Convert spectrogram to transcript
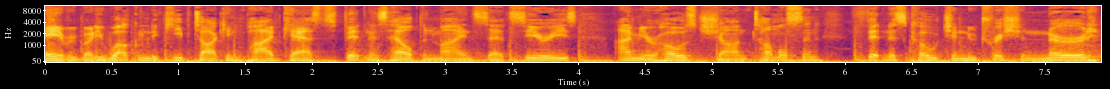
Hey, everybody, welcome to Keep Talking Podcast's Fitness, Health, and Mindset series. I'm your host, Sean Tumilson, fitness coach and nutrition nerd,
